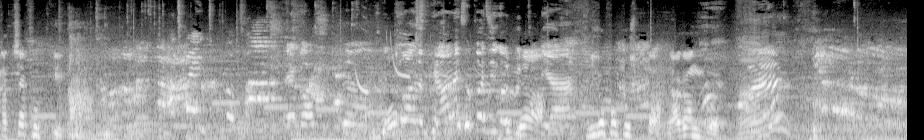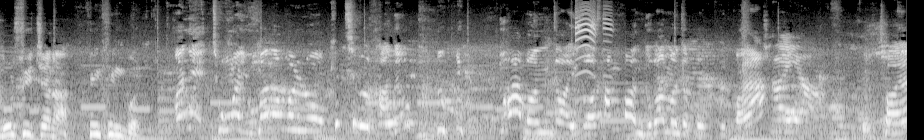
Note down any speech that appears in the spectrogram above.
가짜 쿠키. 내가 지금 좋아하는 배 안에서까지 이걸 볼야 줄이야. 이거 뽑고 싶다. 야광볼 놀수 있잖아. 아니, 정말 요만한 걸로 캐치볼 가능? 누가 먼저 이거 3번 누가 먼저 뽑을 거야? 저요. 저요?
